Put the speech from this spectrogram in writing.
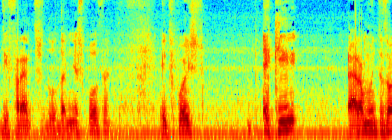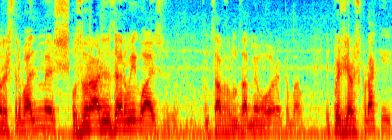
diferentes do da minha esposa. E depois aqui eram muitas horas de trabalho, mas os horários eram iguais. Começávamos à mesma hora, acabávamos. E depois viemos para aqui.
